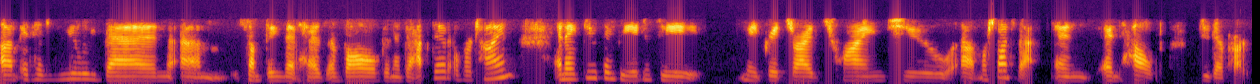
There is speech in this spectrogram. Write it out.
um, it has really been um, something that has evolved and adapted over time. And I do think the agency made great strides trying to um, respond to that and and help do their part.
